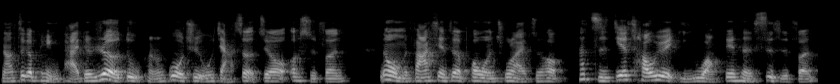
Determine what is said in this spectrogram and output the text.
然后这个品牌的热度可能过去我假设只有二十分，那我们发现这个 po 文出来之后，它直接超越以往，变成四十分，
